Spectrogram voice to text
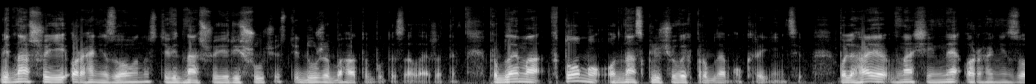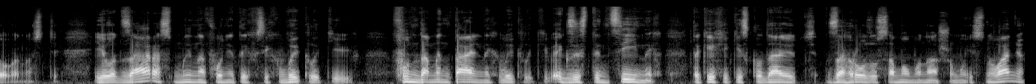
Від нашої організованості, від нашої рішучості дуже багато буде залежати. Проблема в тому, одна з ключових проблем українців, полягає в нашій неорганізованості. І от зараз ми на фоні тих всіх викликів, фундаментальних викликів, екзистенційних, таких, які складають загрозу самому нашому існуванню,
